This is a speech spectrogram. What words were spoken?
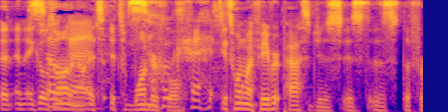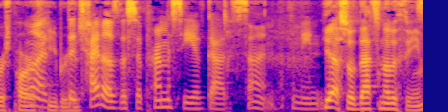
and, and it goes so on and on. It's it's wonderful. So it's one of my favorite passages. Is, is the first part well, of Hebrews. The title is the supremacy of God's Son. I mean, yeah. So that's another theme.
